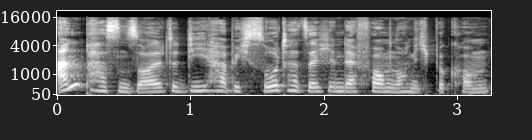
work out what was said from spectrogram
anpassen sollte, die habe ich so tatsächlich in der Form noch nicht bekommen.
